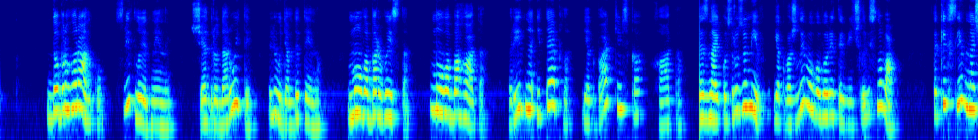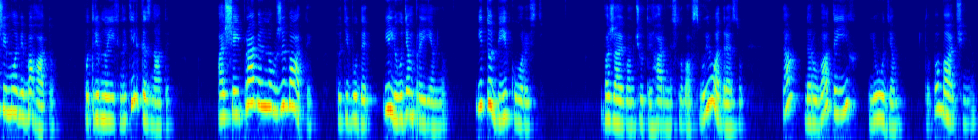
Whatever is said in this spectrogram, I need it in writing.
Доброго ранку, світлої днини, щедро даруйте людям дитину. Мова барвиста, мова багата, рідна і тепла, як батьківська хата. Незнайко зрозумів, як важливо говорити вічливі слова. Таких слів в нашій мові багато. Потрібно їх не тільки знати, а ще й правильно вживати. Тоді буде і людям приємно, і тобі користь. Бажаю вам чути гарні слова в свою адресу та дарувати їх людям. До побачення!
